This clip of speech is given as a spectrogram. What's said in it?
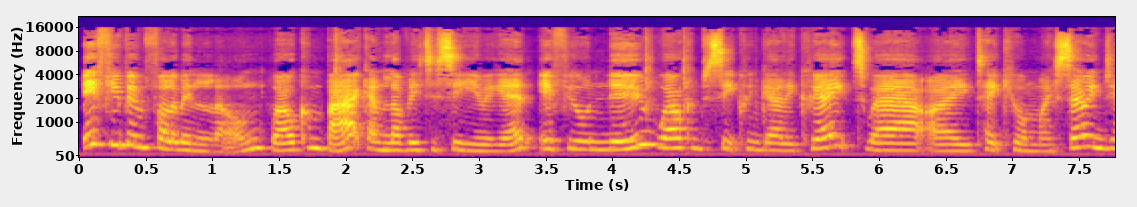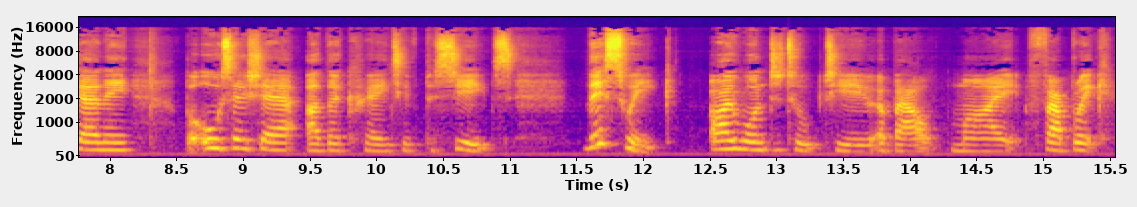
If you've been following along, welcome back and lovely to see you again. If you're new, welcome to Sequingirlie Creates, where I take you on my sewing journey but also share other creative pursuits. This week, I want to talk to you about my fabric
